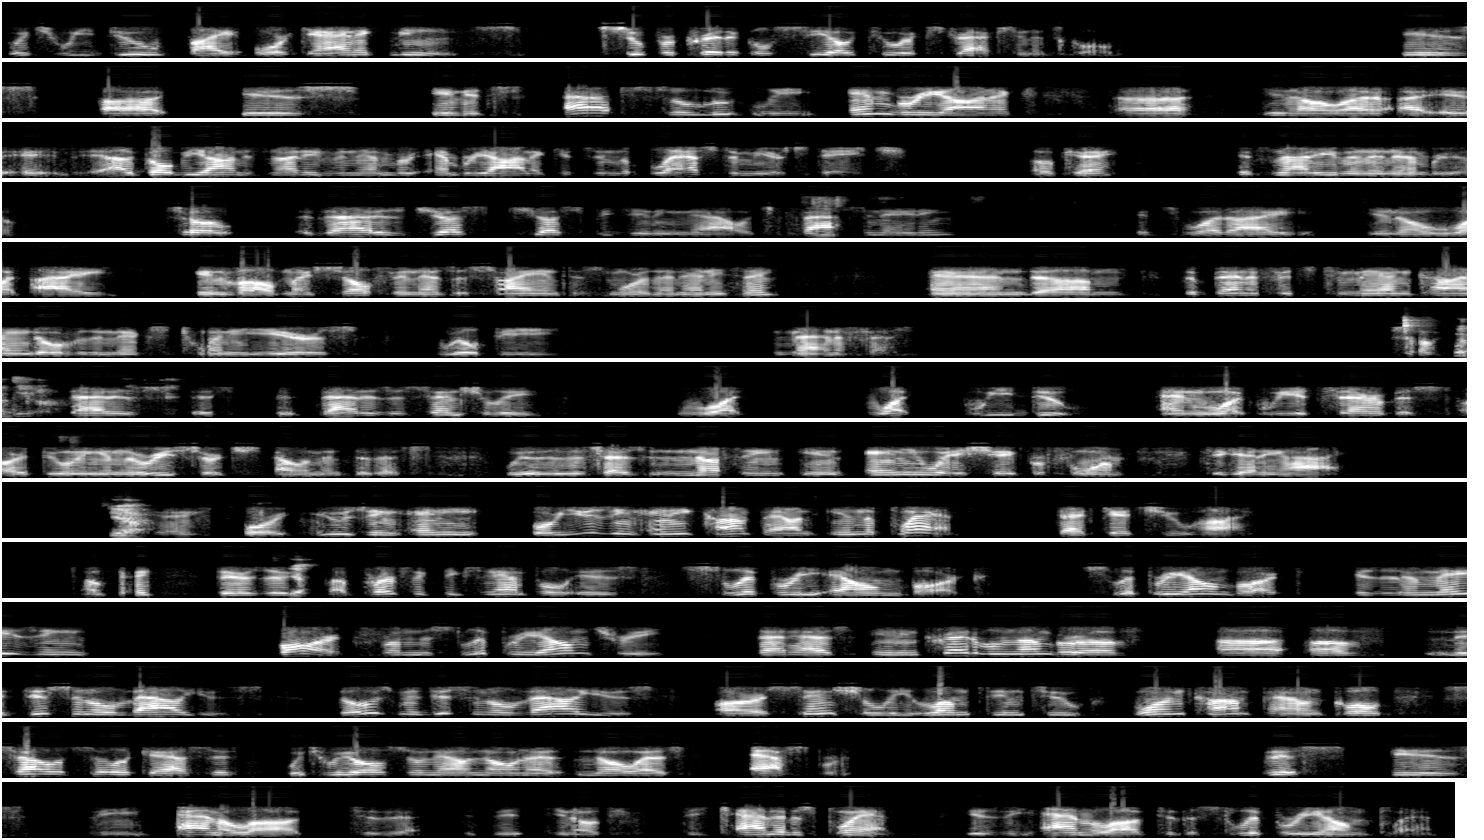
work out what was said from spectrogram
which we do by organic means, supercritical CO2 extraction, it's called, is uh, is in its absolutely embryonic. Uh, you know, I, I, it, I'll go beyond. It's not even embry- embryonic. It's in the blastomere stage. Okay, it's not even an embryo. So that is just just beginning now. It's fascinating. It's what I, you know, what I involve myself in as a scientist more than anything, and um, the benefits to mankind over the next 20 years will be manifest. So that is, that is essentially what what we do and what we at Therabis are doing in the research element of this. We, this has nothing in any way, shape, or form to getting high. Yeah. Okay. Or using any or using any compound in the plant that gets you high. Okay. There's a, a perfect example is slippery elm bark. Slippery elm bark is an amazing bark from the slippery elm tree that has an incredible number of uh, of medicinal values. Those medicinal values are essentially lumped into one compound called salicylic acid, which we also now know as, know as aspirin. this is the analog to the, the you know, the, the cannabis plant is the analog to the slippery elm plant.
